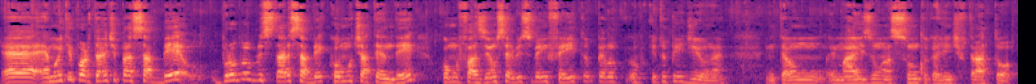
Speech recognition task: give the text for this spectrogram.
é, é muito importante para saber, para o publicitário saber como te atender, como fazer um serviço bem feito pelo que tu pediu, né? Então, é mais um assunto que a gente tratou.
